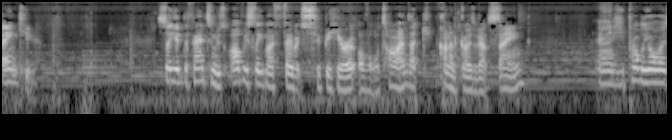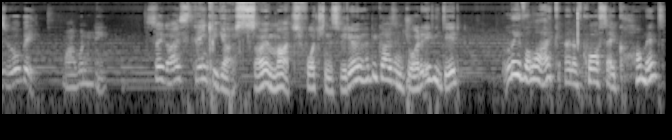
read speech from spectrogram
thank you. So yeah, the Phantom is obviously my favorite superhero of all time. That kind of goes without saying. And he probably always will be. Why wouldn't he? So guys, thank you guys so much for watching this video. Hope you guys enjoyed it. If you did, leave a like and of course a comment.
